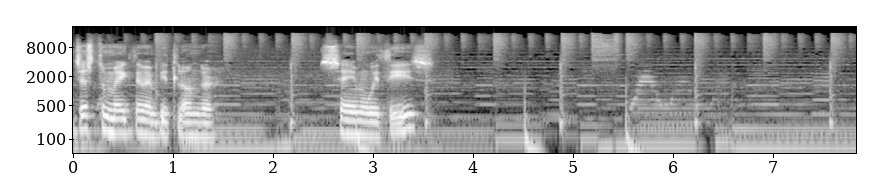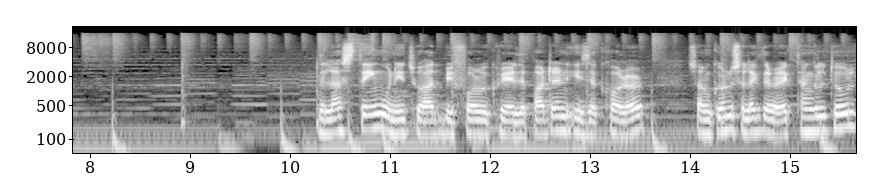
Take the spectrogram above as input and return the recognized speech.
just to make them a bit longer. Same with these. The last thing we need to add before we create the pattern is the color. So I'm going to select the rectangle tool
